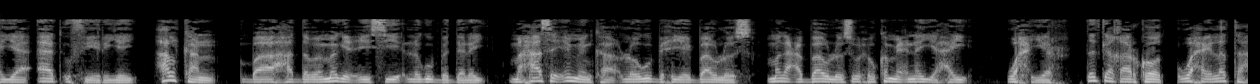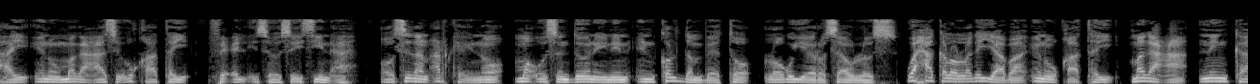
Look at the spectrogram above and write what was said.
ayaa aad u fiiriyey. Halkan baa haddaba magaciisii lagu beddelay. Maxaase iminka loogu bixiyey bawlos magaca bawlos wuxuu ka micno yahay wax yar. Dadka qaarkood waxay la tahay inuu magacaasi u qaatay ficil is-hoosaysiin ah oo sidaan arkayno ma uusan doonaynin in kol dambeeto loogu yeedho sawlos waxaa kaloo laga yaabaa inuu qaatay magaca ninka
